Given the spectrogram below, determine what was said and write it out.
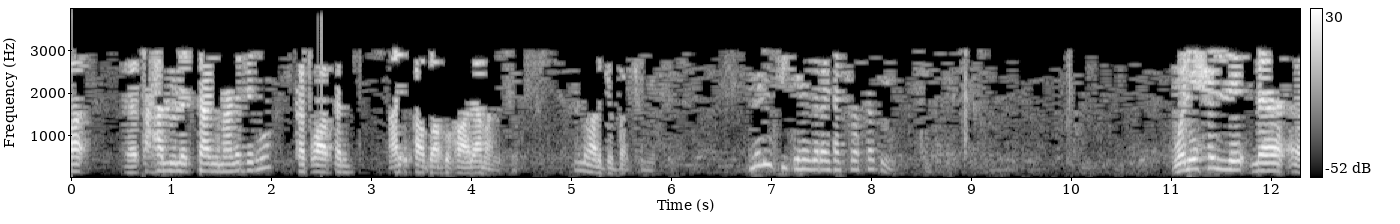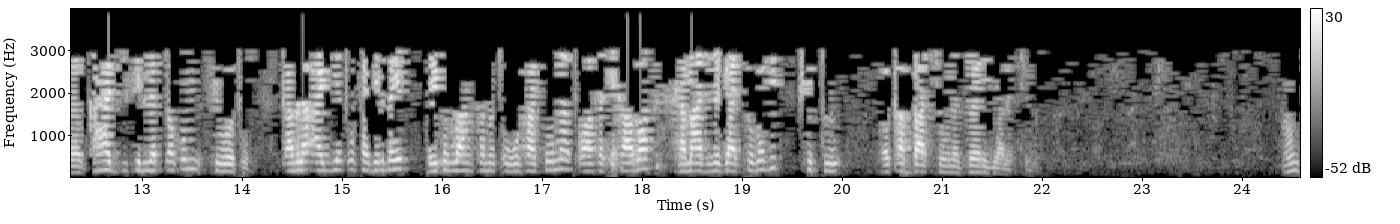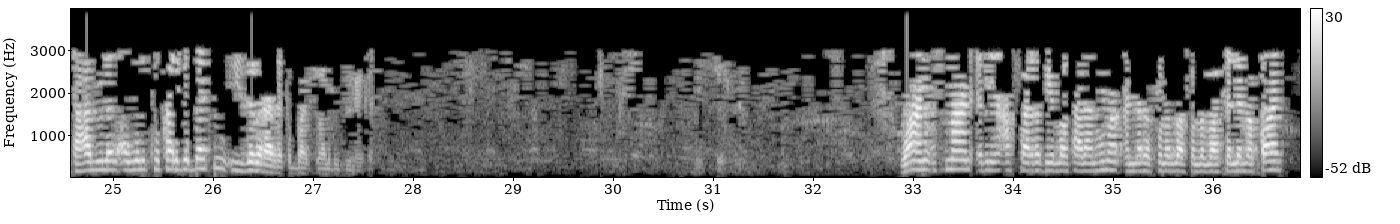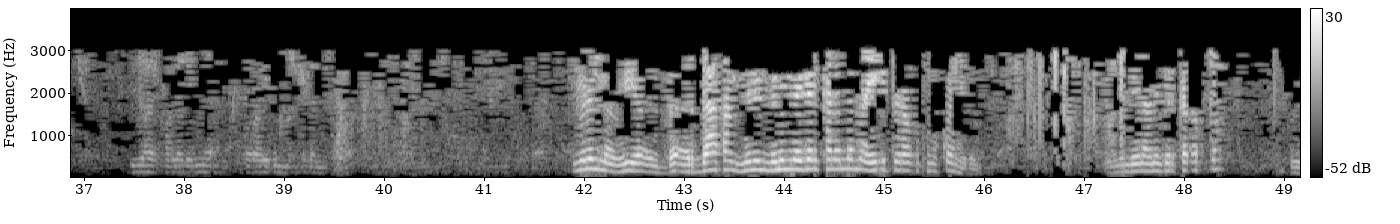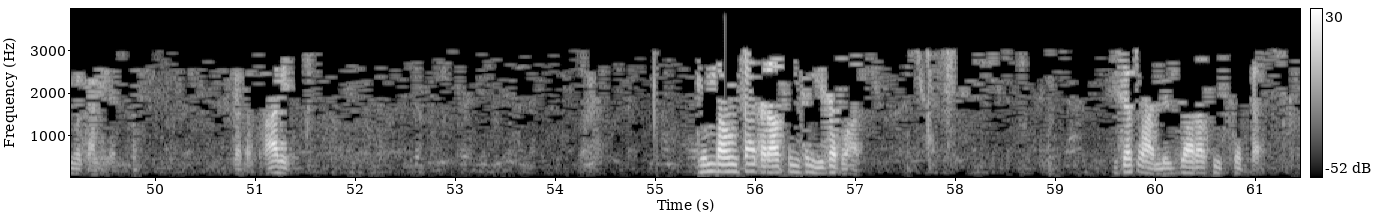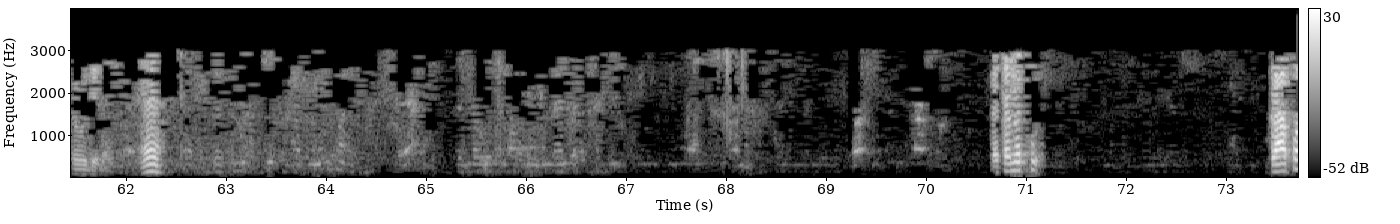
الثاني ማለት ደግሞ ከ طواف الإفاضة በኋላ ማለት ነው። ነው አልገባችሁም? ምንም ፊት ነገር አይታችሁ አታውቁም? ወሊሕል ከሐጅ ሲለቀቁም ሲወጡ ቀብለ አየጡ ፈዲል በይት ቤቱላህን ከመጠወፋቸውና ጠዋፈ ኢፋዳ ከማድረጋቸው በፊት ሽቱ እቀባቸው ነበር እያለች ነው። አሁን ተሐሉለል አወል እኮ ካልገባችሁ ይዘበራረቅባችኋል ብዙ ነገር። وعن عثمان بن عفان رضي الله تعالى عنهما أن رسول الله صلى الله عليه وسلم قال ምንም እርዳታ ምንም ምንም ነገር ከሌለማ የግድ ራቁትን እኮ አይሄድም። ምንም ሌላ ነገር ከጠፋ ይበቃ ነገር ከጠፋ አቤት። ግን በአሁኑ ሰዓት ራሱ እንትን ይሰጠዋል ይሰጠዋል እዛ ራሱ ይሰጣል። ሰውዲ ላይ እ? በተመቱ ጋፋ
